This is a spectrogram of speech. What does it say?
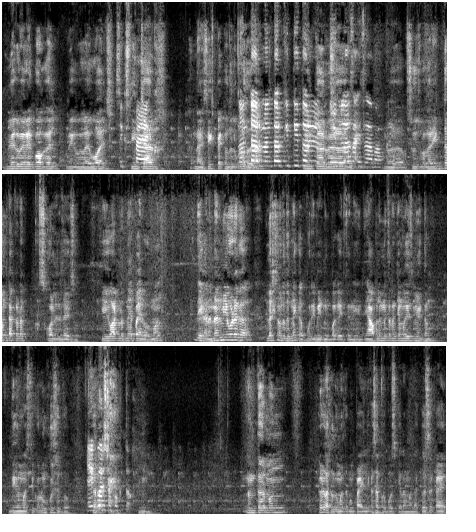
वेगवेगळे गॉगल वेगवेगळे वॉच Six तीन pack. चार नाही सिक्स पॅक नव्हतं लुकत नंतर नंतर किती तर नंतर जिमला जायचा बाप शूज वगैरे एकदम टाकाटाक कॉलेजला जायचो. हे वाटलं नाही पाहिलं. मग देखा ना मॅम मी एवढं का लक्ष नव्हतं देत नाही का पुरी भेटणूक बघायचं नाही ते आपल्या मित्रांच्या मध्येच मी एकदम मस्ती करून खुश होतो. एक तर- वर्ष फक्त. हम्म. नंतर मग कळलं असेल तुम्हाला मग पायलने कसा प्रपोज केला मला कसं काय?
